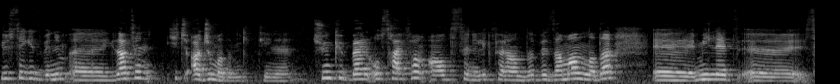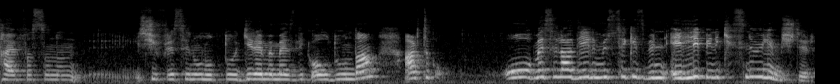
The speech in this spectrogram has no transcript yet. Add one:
108 benim. Ee, zaten hiç acımadım gittiğine. Çünkü ben o sayfam 6 senelik falandı ve zamanla da e, millet e, sayfasının şifresini unuttuğu, girememezlik olduğundan artık o mesela diyelim 108 binin 50 bini kesin öylemiştir.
